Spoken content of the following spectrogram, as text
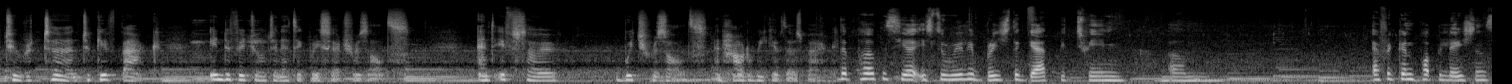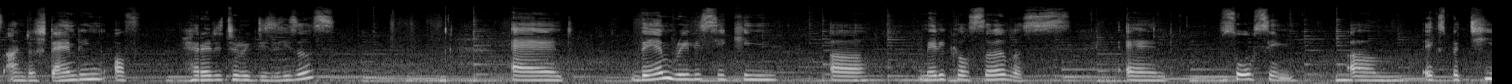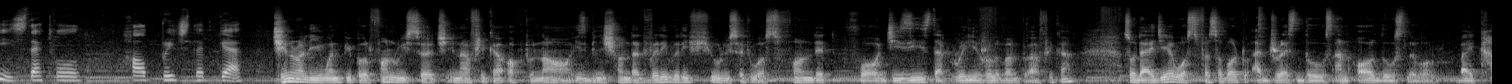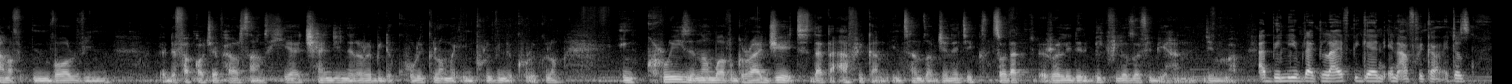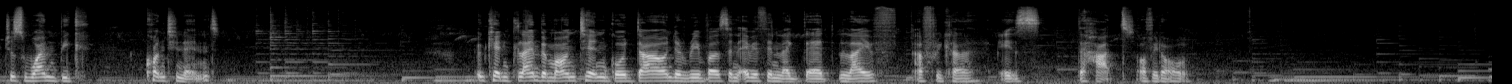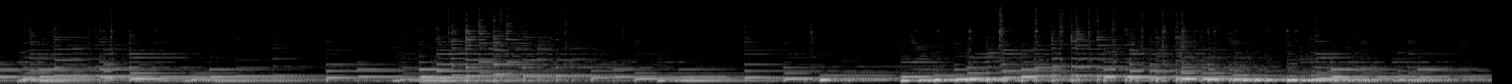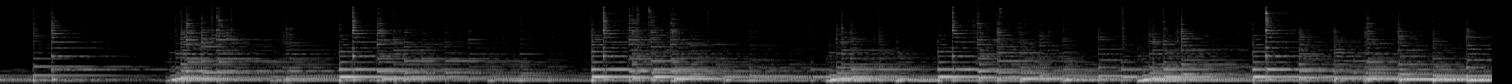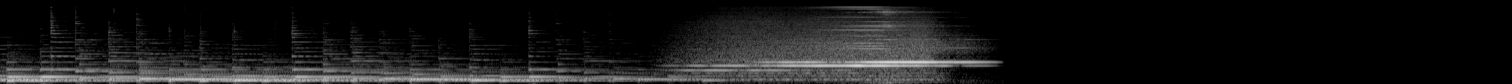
to return, to give back individual genetic research results? And if so, which results and how do we give those back? The purpose here is to really bridge the gap between um, African population's understanding of hereditary diseases and them really seeking medical service and sourcing um, expertise that will help bridge that gap Generally, when people fund research in Africa up to now, it's been shown that very, very few research was funded for disease that really relevant to Africa. So the idea was, first of all, to address those and all those levels by kind of involving uh, the Faculty of Health Science here, changing a little bit the curriculum, improving the curriculum, increase the number of graduates that are African in terms of genetics. So that really the big philosophy behind GeneMap. I believe like life began in Africa. It was just one big continent you can climb a mountain, go down the rivers and everything like that. Life, Africa is the heart of it all.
